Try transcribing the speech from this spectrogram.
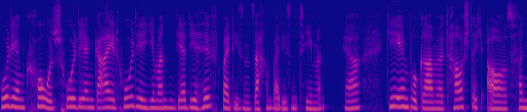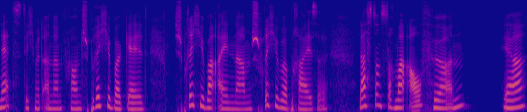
Hol dir einen Coach, hol dir einen Guide, hol dir jemanden, der dir hilft bei diesen Sachen, bei diesen Themen. Ja, geh in Programme, tausch dich aus, vernetz dich mit anderen Frauen, sprich über Geld, sprich über Einnahmen, sprich über Preise. Lasst uns doch mal aufhören, ja,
